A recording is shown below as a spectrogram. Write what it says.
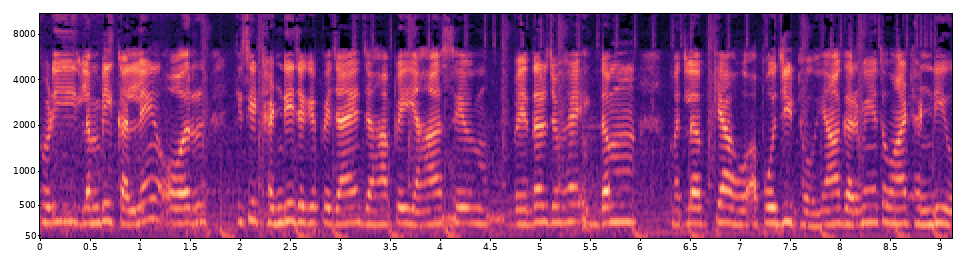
थोड़ी लंबी कर लें और किसी ठंडी जगह पे जाएँ जहाँ पे यहाँ से वेदर जो है एकदम मतलब क्या हो अपोजिट हो। यहाँ गर्मी है तो वहाँ ठंडी हो।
